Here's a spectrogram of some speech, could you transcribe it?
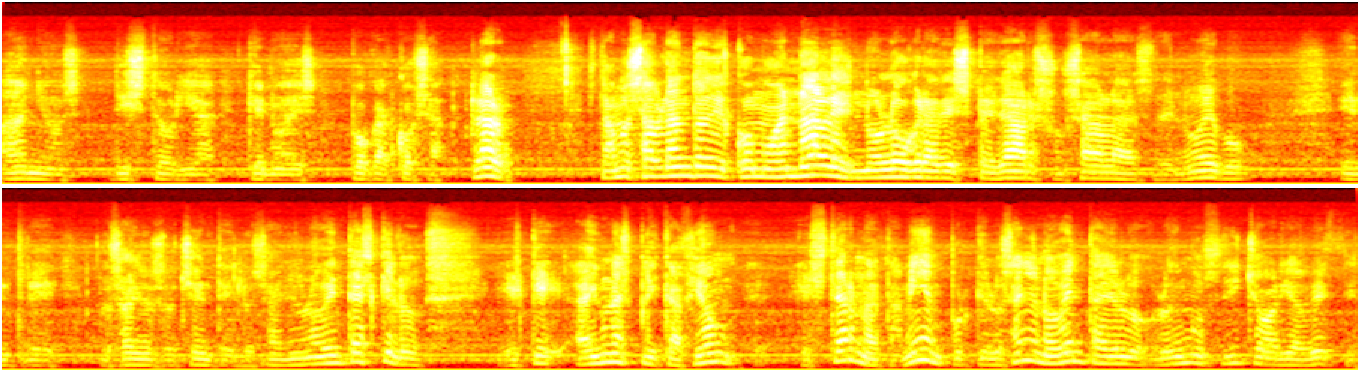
años de historia, que no es poca cosa. Claro, estamos hablando de cómo Anales no logra despegar sus alas de nuevo entre los años 80 y los años 90, es que, lo, es que hay una explicación externa también, porque los años 90, lo, lo hemos dicho varias veces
